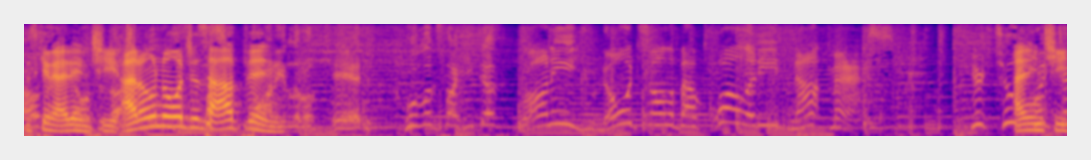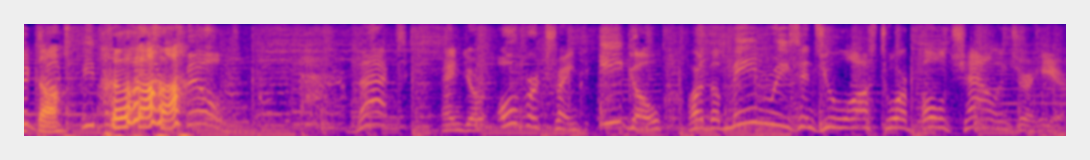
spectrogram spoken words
Just kidding. I didn't cheat. I don't know what just happened. little kid who looks like he does. Ronnie, you know it's all about quality, not mass. You're too I didn't quick cheat, to though. judge people's ways to build. That and your overtrained ego are the main reasons you lost to our bold challenger here.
